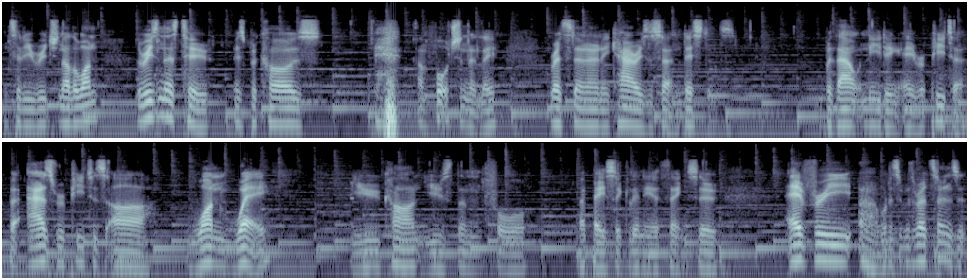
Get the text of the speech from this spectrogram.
until you reach another one. The reason there's two is because unfortunately redstone only carries a certain distance without needing a repeater but as repeaters are one way you can't use them for a basic linear thing. So every, oh, what is it with redstone? Is it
